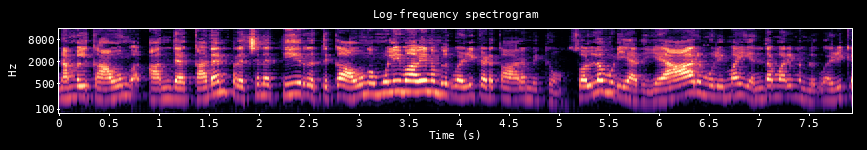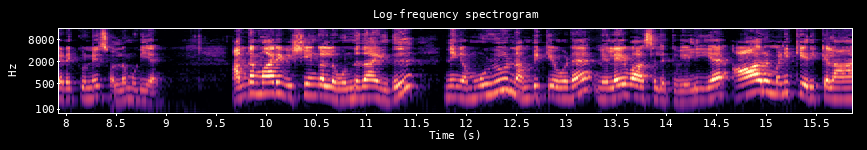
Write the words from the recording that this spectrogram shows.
நம்மளுக்கு அவங்க அந்த கடன் பிரச்சனை தீர்றதுக்கு அவங்க மூலியமாகவே நம்மளுக்கு வழி கிடைக்க ஆரம்பிக்கும். சொல்ல முடியாது. யார் மூலியமாக எந்த மாதிரி நம்மளுக்கு வழி கிடைக்கும்னே சொல்ல முடியாது. அந்த மாதிரி விஷயங்களில் ஒன்று தான் இது. நீங்கள் முழு நம்பிக்கையோட நிலைவாசலுக்கு வெளியே ஆறு மணிக்கு எரிக்கலாம்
